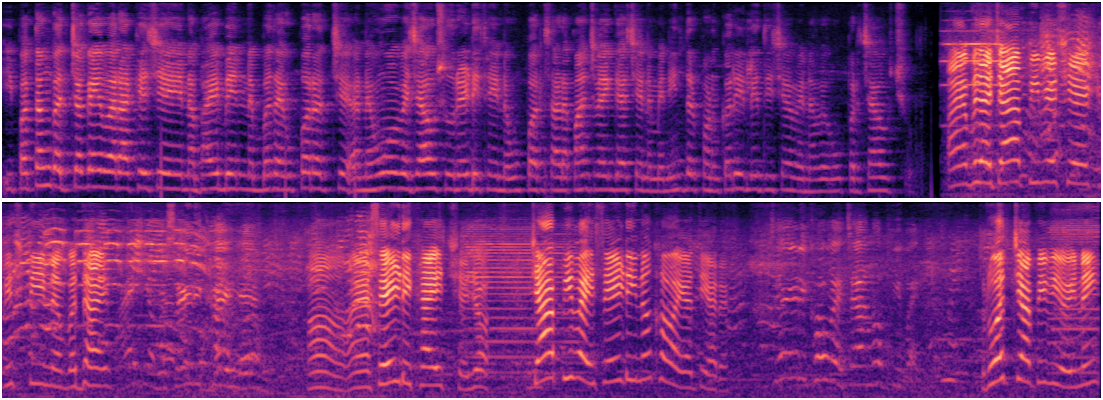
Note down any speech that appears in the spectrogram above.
એ પતંગ જ ચગાવ્યા રાખે છે, એના ભાઈ બહેન ને બધા ઉપર જ છે, અને હું હવે જાઉં છું રેડી થઈને ઉપર. સાડા પાંચ વાગ્યા છે અને મેં નીંદર પણ કરી લીધી છે, હવે હવે ઉપર જાઉં છું. અહીંયા બધા ચા પીવે છે, ક્રિસ્ટી ને બધા હા, અહીંયા શેરડી ખાય છે, જો. ચા પીવાય, શેરડી ન ખવાય અત્યારે. રોજ ચા પીવી હોય નહીં?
